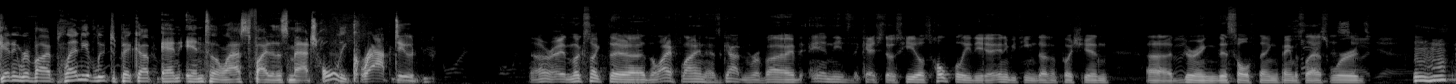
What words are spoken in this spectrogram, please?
getting revived. Plenty of loot to pick up and into the last fight of this match. Holy crap, dude. All right, it looks like the the lifeline has gotten revived and needs to catch those heals. Hopefully, the enemy team doesn't push in uh, during this whole thing. Famous last words. Mm-hmm.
